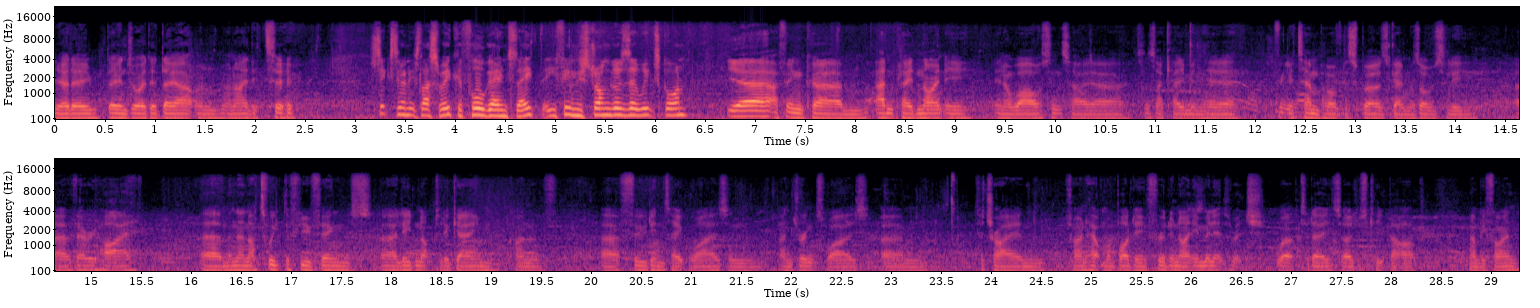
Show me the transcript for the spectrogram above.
yeah, they, they enjoyed their day out, and, and I did too. 60 minutes last week, a full game today. Are you feeling stronger as the weeks go on? Yeah, I think um, I hadn't played 90 in a while since I uh, since I came in here. I think the tempo of the Spurs game was obviously uh, very high, um, and then I tweaked a few things uh, leading up to the game, kind of uh, food intake wise and, and drinks wise, um, to try and try and help my body through the 90 minutes, which worked today. So I just keep that up, and I'll be fine.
